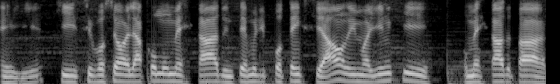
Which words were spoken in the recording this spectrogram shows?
energia, que se você olhar como um mercado em termos de potencial, né, imagine que o mercado está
